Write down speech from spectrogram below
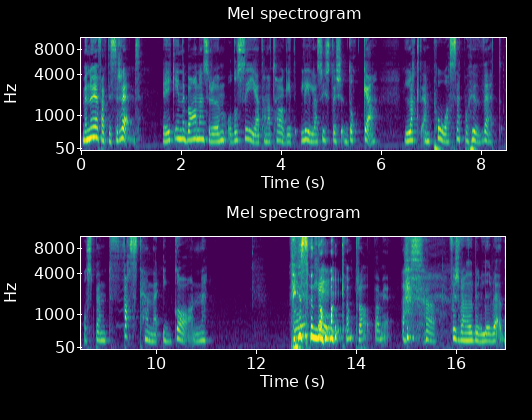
Men nu är jag faktiskt rädd. Jag gick in i barnens rum och då ser jag att han har tagit lilla systers docka, lagt en påse på huvudet och spänt fast henne i garn. Finns det någon man kan prata med? Alltså, Först och främst jag blivit livrädd.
